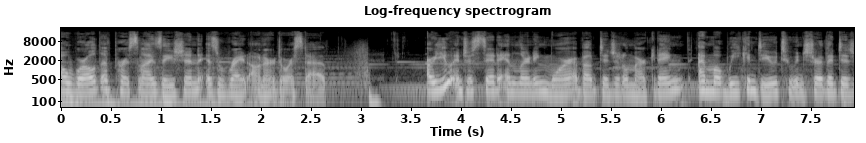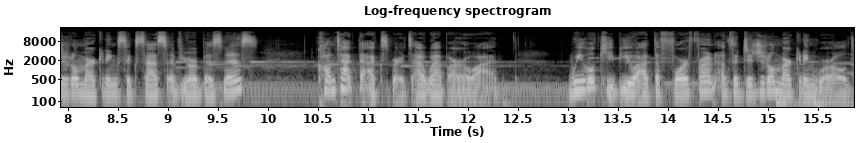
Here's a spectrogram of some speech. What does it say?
A world of personalization is right on our doorstep. Are you interested in learning more about digital marketing and what we can do to ensure the digital marketing success of your business? Contact the experts at Web ROI. we will keep you at the forefront of the digital marketing world,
